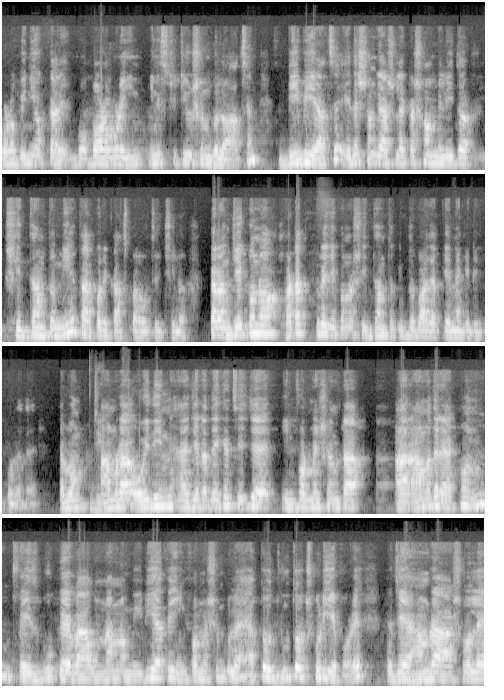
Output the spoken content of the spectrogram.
বড় বিনিয়োগকারী বড় বড় ইনস্টিটিউশনগুলো আছেন ডিবি আছে এদের সঙ্গে আসলে একটা সম্মিলিত সিদ্ধান্ত নিয়ে তারপরে কাজ করা উচিত ছিল। কারণ যে কোনো হঠাৎ করে যে কোনো সিদ্ধান্ত কিন্তু বাজারকে নেগেটিভ করে দেয়। এবং আমরা ওই দিন যেটা দেখেছি যে ইনফরমেশনটা আর আমাদের এখন ফেসবুকে বা অন্যান্য মিডিয়াতে ইনফরমেশনগুলো এত দ্রুত ছড়িয়ে পড়ে যে আমরা আসলে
